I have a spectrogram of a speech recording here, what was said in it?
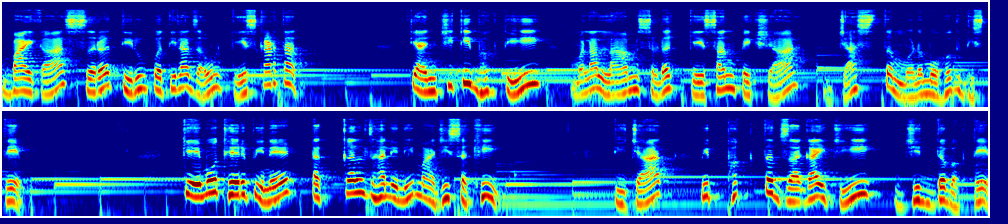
बायका सरळ तिरुपतीला जाऊन केस काढतात. त्यांची ती भक्ती मला लांब सडक केसांपेक्षा जास्त मनमोहक दिसते. केमोथेरपीने टक्कल झालेली माझी सखी. तिच्यात मी फक्त जगायची जिद्द बघते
